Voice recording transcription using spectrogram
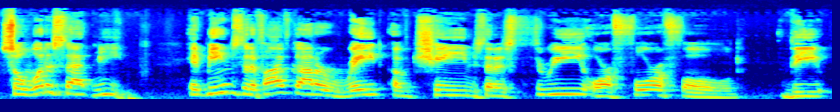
So, what does that mean? It means that if I've got a rate of change that is three or fourfold the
